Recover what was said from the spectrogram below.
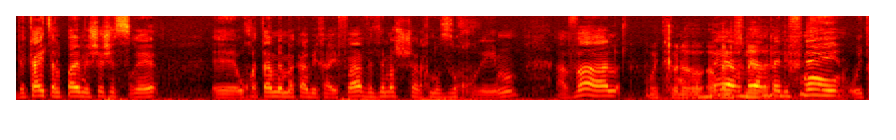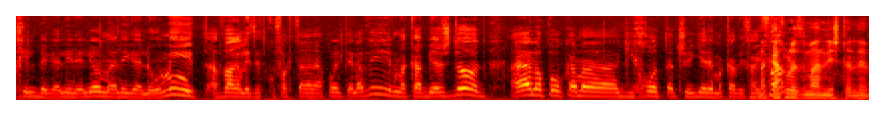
בקיץ 2016 אה, הוא חתם במכבי חיפה, וזה משהו שאנחנו זוכרים, אבל הוא התחיל הרבה הרבה הרבה לפני הרבה זה. לפני, הוא התחיל בגליל עליון מהליגה הלאומית, עבר לאיזה תקופה קצרה להפועל תל אביב, מכבי אשדוד, היה לו פה כמה גיחות עד שהוא הגיע למכבי חיפה. לקח לו זמן להשתלב.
